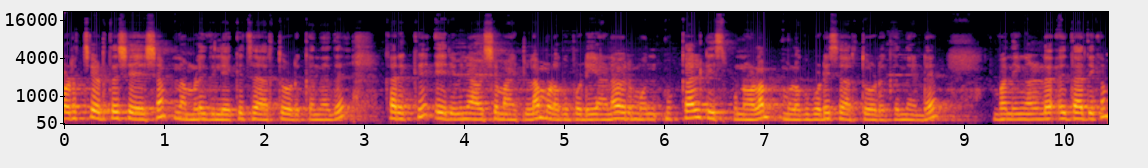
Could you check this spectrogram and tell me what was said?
ഉടച്ചെടുത്ത ശേഷം നമ്മൾ ഇതിലേക്ക് ചേർത്ത് കൊടുക്കുന്നത് കറിക്ക് എരിവിന് ആവശ്യമായിട്ടുള്ള മുളക് പൊടിയാണ്. ഒരു മുക്കാൽ ടീസ്പൂണോളം മുളക് പൊടി ചേർത്ത് കൊടുക്കുന്നുണ്ട്. അപ്പോൾ നിങ്ങളുടെ ഇതധികം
